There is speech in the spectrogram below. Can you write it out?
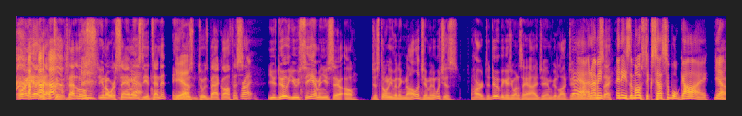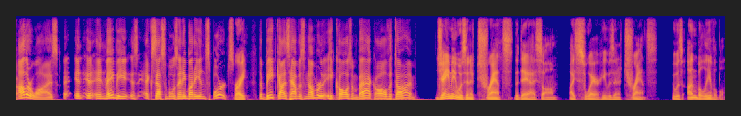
Oh yeah, you had to. That little, you know, where Sam is, the attendant. He Yeah. goes to his back office. right. You do. You see him and you say, "Oh, just don't even acknowledge him," and which is hard to do because you want to say hi, Jim. Good luck, Jim. Yeah, and you I mean, say. and he's the most accessible guy. Yeah. Otherwise, and and- and maybe as accessible as anybody in sports. Right. The beat guys have his number. He calls them back all the time. Jamie was in a trance the day I saw him. I swear he was in a trance. It was unbelievable.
